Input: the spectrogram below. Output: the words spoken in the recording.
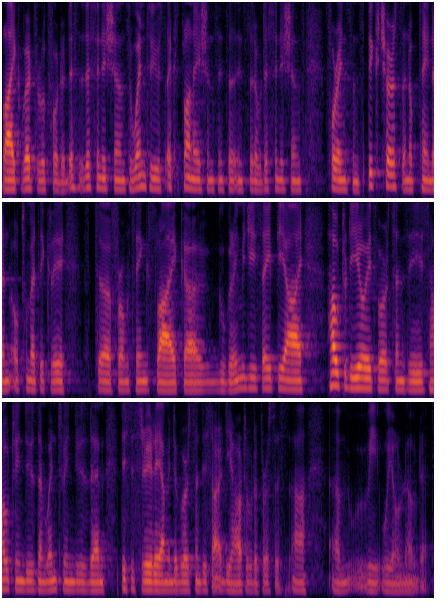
like where to look for the def definitions, when to use explanations instead of definitions, for instance, pictures, and obtain them automatically from things like uh, Google Images API, how to deal with word senses, how to induce them, when to induce them. This is really, I mean, the word senses are at the heart of the process. Uh, um, we, we all know that.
